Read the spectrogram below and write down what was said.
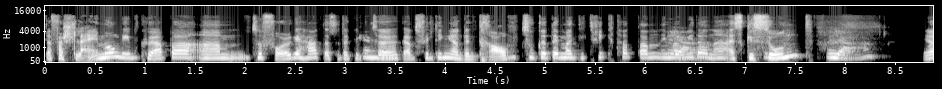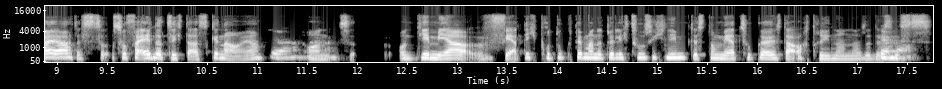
der Verschleimung im Körper ähm, zur Folge hat. Also da gibt es genau. ja ganz viele Dinge. Und den Traumzucker, den man gekriegt hat dann immer ja. wieder, ne? als gesund. Ja. Ja, ja, das, so, so verändert sich das, genau, ja. ja und und je mehr Fertigprodukte man natürlich zu sich nimmt, desto mehr Zucker ist da auch drinnen. Also das genau. ist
